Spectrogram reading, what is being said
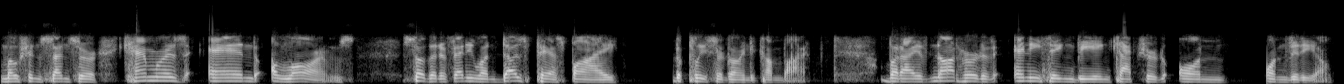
motion sensor cameras and alarms, so that if anyone does pass by, the police are going to come by but I have not heard of anything being captured on on video.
